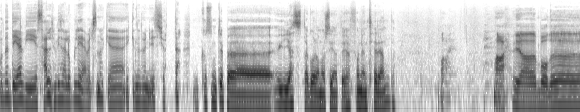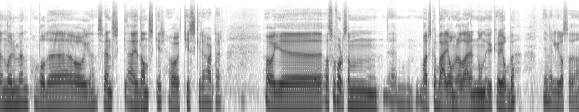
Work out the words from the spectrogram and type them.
og det er det vi selger. Vi selger opplevelsen, og ikke, ikke nødvendigvis kjøttet. Hvilken type eh, gjester går det an å si at de har funnet en trend? Nei. Nei, vi er både nordmenn både og svensk, dansker og tyskere har vært her. Og eh, også folk som eh, bare skal bære i området her noen uker og jobbe. De velger også å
